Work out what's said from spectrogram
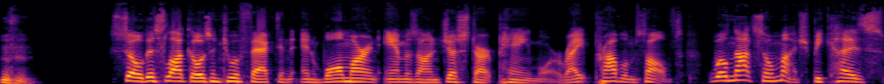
Mm-hmm. So this law goes into effect and, and Walmart and Amazon just start paying more, right? Problem solved. Well, not so much because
